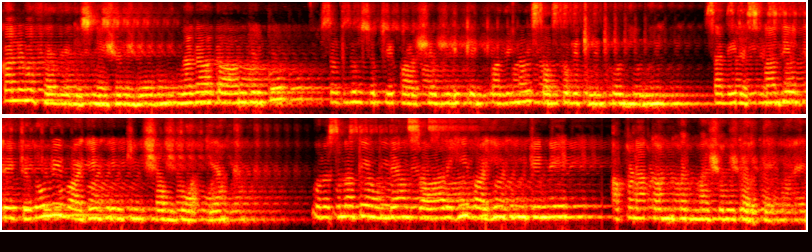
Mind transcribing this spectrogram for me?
ਕੱਲ ਨੂੰ ਫਾਇਦੇ ਦਿਸਣੇ ਸ਼ੁਰੂ ਹੋ ਗਏ ਲਗਾਤਾਰ ਜਪੋ ਸਤਿਗੁਰ ਸੱਚੇ ਪਾਤਸ਼ਾਹ ਜੀ ਦੀ ਕਿਰਪਾ ਦੇ ਨਾਲ ਸਭ ਕੁਝ ਠੀਕ ਹੋ ਜਾਣੀ ਸਾਡੀ ਰਸਨਾ ਦੇ ਉੱਤੇ ਜਦੋਂ ਵੀ ਵਾਹਿਗੁਰੂ ਜੀ ਸ਼ਬਦ ਆ ਗਿਆ ਉਹ ਰਸਨਾ ਤੇ ਆਉਂਦਿਆਂ ਸਾਰ ਹੀ ਵਾਹਿਗੁਰੂ ਜੀ ਨੇ ਆਪਣਾ ਕੰਮ ਕਰਨਾ ਸ਼ੁਰੂ ਕਰ ਦੇਣਾ ਹੈ।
